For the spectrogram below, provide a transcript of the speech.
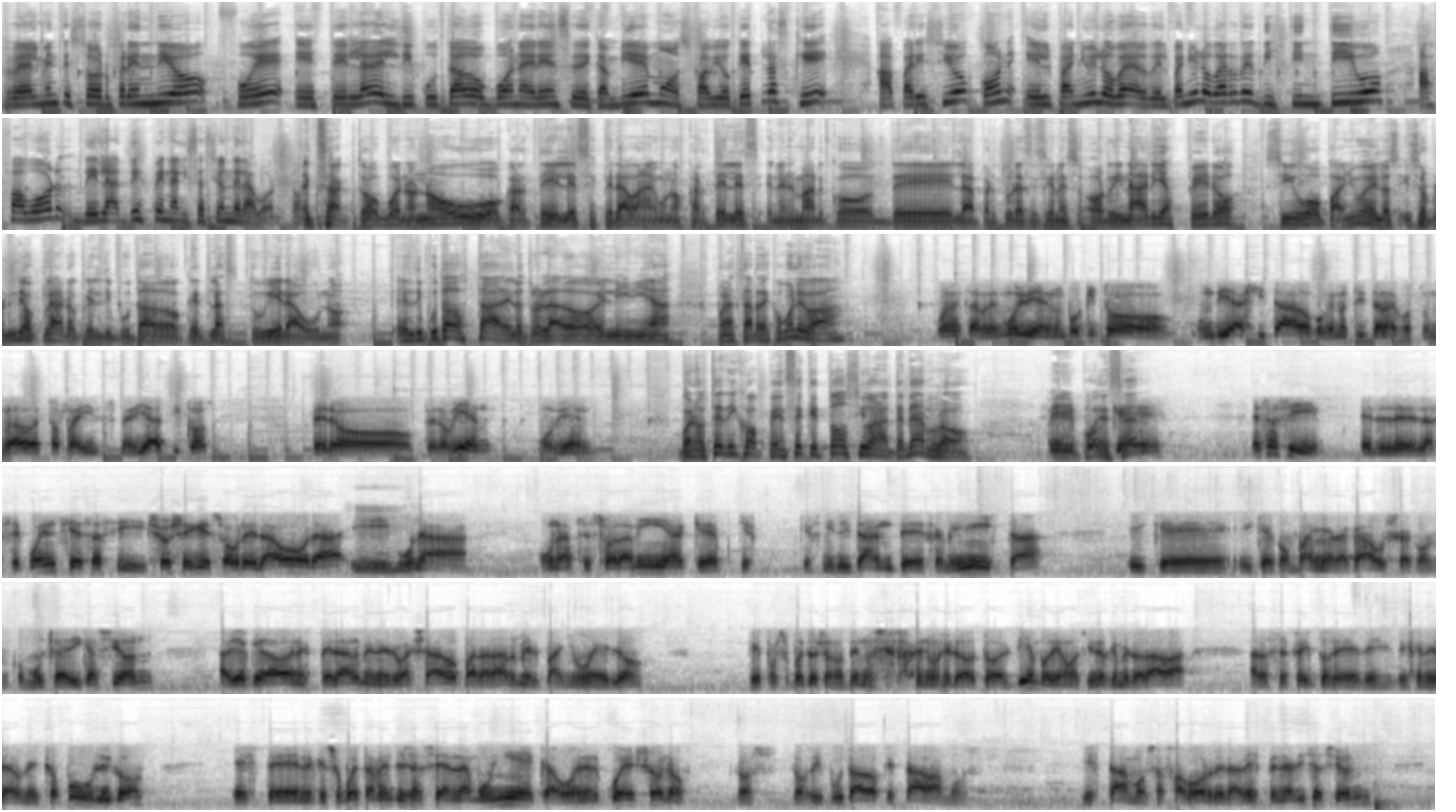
realmente sorprendió fue este, la del diputado bonaerense de Cambiemos, Fabio Ketlas, que apareció con el pañuelo verde, el pañuelo verde distintivo a favor de la despenalización del aborto. Exacto, bueno, no hubo carteles, esperaban algunos carteles en el marco de la apertura de sesiones ordinarias, pero sí hubo pañuelos y sorprendió, claro, que el diputado Ketlas tuviera uno. El diputado está del otro lado en línea. Buenas tardes, ¿cómo le va? Buenas tardes, muy bien, un poquito, un día agitado porque no estoy tan acostumbrado a estos raíces mediáticos, pero, pero bien, muy bien. Bueno, usted dijo, pensé que todos iban a tenerlo. Eh, ¿Puede ser? Es así, la secuencia es así. Yo llegué sobre la hora y mm. una, una asesora mía que, que, es militante feminista y que, y que acompaña la causa con, con mucha dedicación, había quedado en esperarme en el vallado para darme el pañuelo, que por supuesto yo no tengo ese pañuelo todo el tiempo, digamos, sino que me lo daba a los efectos de generar un hecho público este, en el que supuestamente ya sea en la muñeca o en el cuello, los, los, diputados que estábamos y estamos a favor de la despenalización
